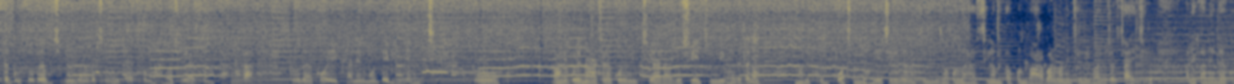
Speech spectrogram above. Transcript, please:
এটা দুশো গ্রাম চিংড়ি জানো তো চিংড়িটা একদম ভালো ছিল, একদম টাটকা। তো দেখো, এই ফ্যানের মধ্যেই ভেজে নিচ্ছি। তো ভালো করে নাড়াচাড়া করে নিচ্ছি, আর রাজস্বী এই চিংড়ি ভাজাটা না মানে খুব পছন্দ হয়েছিল। যেন চিংড়ি যখন ভাজছিলাম, তখন বারবার মানে চিংড়ি ভাজাটা চাইছিল। আর এখানে দেখো,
